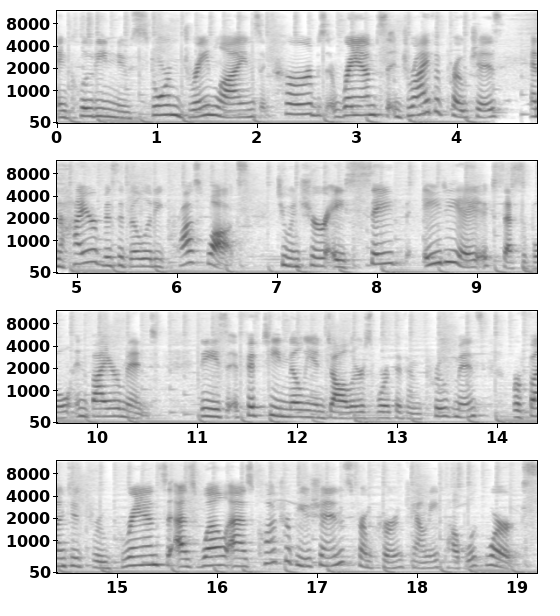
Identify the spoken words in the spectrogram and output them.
including new storm drain lines, curbs, ramps, drive approaches, and higher visibility crosswalks to ensure a safe, ADA accessible environment. These $15 million worth of improvements were funded through grants as well as contributions from Kern County Public Works.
